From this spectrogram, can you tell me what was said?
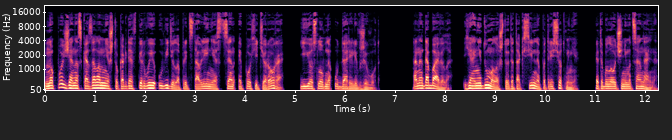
но позже она сказала мне, что когда впервые увидела представление сцен эпохи террора, ее словно ударили в живот. Она добавила, «Я не думала, что это так сильно потрясет меня. Это было очень эмоционально».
